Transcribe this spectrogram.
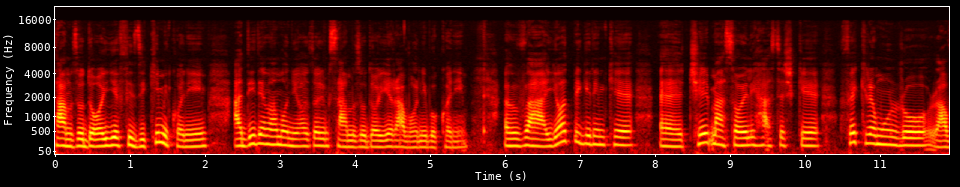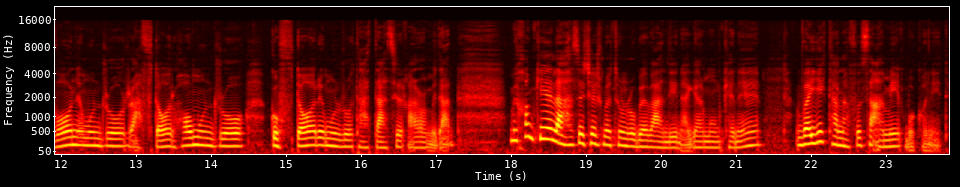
سمزدایی فیزیکی می‌کنیم. عدید ما ما نیاز داریم سمزدایی روانی بکنیم. و یاد بگیریم که چه مسائلی هستش که فکرمون رو روانمون رو رفتارهامون رو گفتارمون رو تحت تاثیر قرار میدن. می‌خوام که لحظه چشمتون رو ببندین اگر ممکنه و یک تنفس عمیق بکنید.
